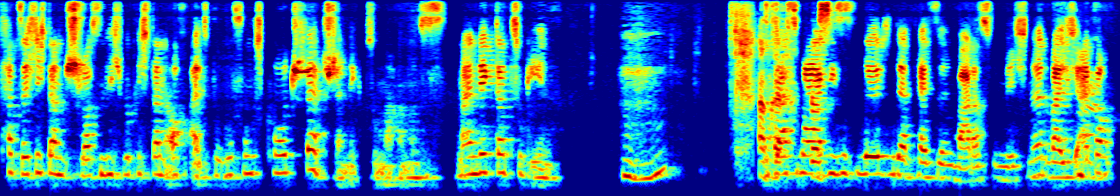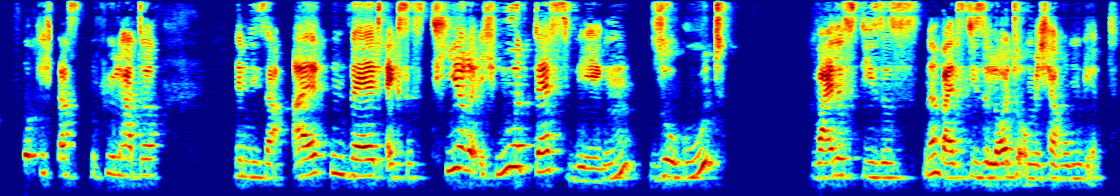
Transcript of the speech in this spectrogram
tatsächlich dann beschlossen, mich wirklich dann auch als Berufungscoach selbstständig zu machen. Und es ist mein Weg dazu gehen. Mhm. Also das war das dieses Lösen der Fesseln war das für mich, ne? weil ich einfach wirklich das Gefühl hatte, in dieser alten Welt existiere ich nur deswegen so gut, weil es dieses, ne, weil es diese Leute um mich herum gibt.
